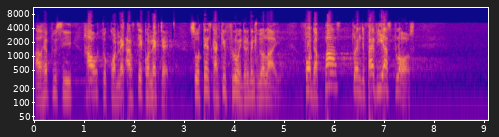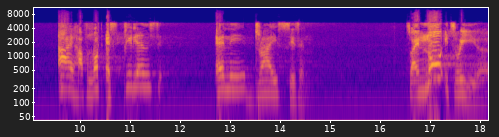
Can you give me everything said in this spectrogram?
I'll help you see how to connect and stay connected so things can keep flowing the remainder of your life. For the past 25 years plus, I have not experienced any dry season. So I know it's real.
